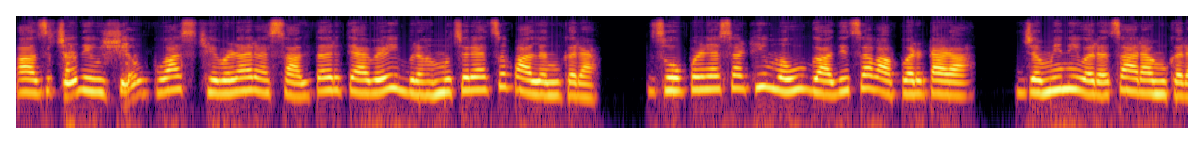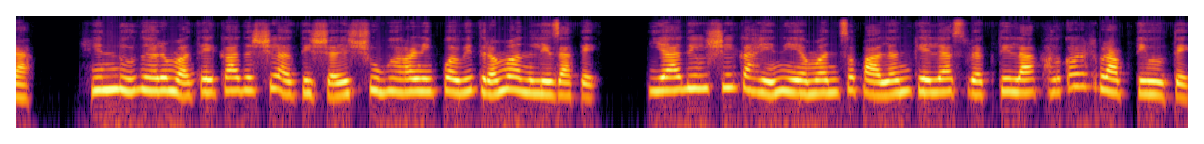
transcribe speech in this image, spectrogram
आजच्या दिवशी उपवास ठेवणार असाल तर त्यावेळी ब्रह्मचर्याचं पालन करा. झोपण्यासाठी मऊ गादीचा वापर टाळा. जमिनीवरच आराम करा. हिंदू धर्मात एकादशी अतिशय शुभ आणि पवित्र मानली जाते. या दिवशी काही नियमांचं पालन केल्यास व्यक्तीला फकट प्राप्ती होते.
